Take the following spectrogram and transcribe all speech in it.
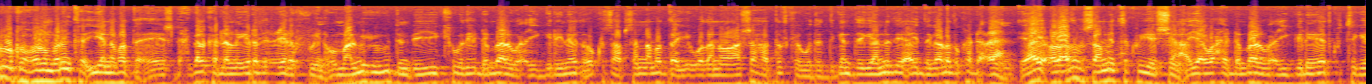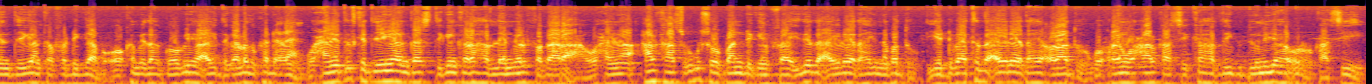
ururka horumarinta iyo nabadda ee isdhexgalka dhallinyarada ceelaf weyn oo maalmihii ugu dambeeyey ka waday dhammaal wacyigelineed oo ku saabsan nabadda iyo wada noolaanshaha dadka wada degan deegaanadii ay dagaaladu ka dhaceen. Ee ay colaaduhu saameynta ku yeesheen ayaa waxay dhammaal wacyigelineed ku tageen deegaanka fadhigaab oo ka mid ah goobihii ay dagaaladu ka dhaceen waxayna dadka deegaankaas degan kala hadleen meel fagaaro ah waxayna halkaas ugu soo bandhigeen faa'iidada ay leedahay nabaddu iyo dhibaatada ay leedahay colaaddu. Ugu horeyn waxaa halkaasi ka hadlay gudoomiyaha ururkaasi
